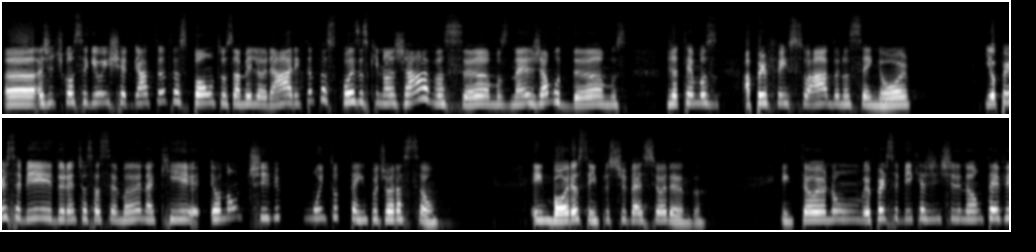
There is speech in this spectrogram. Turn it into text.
uh, a gente conseguiu enxergar tantos pontos a melhorar e tantas coisas que nós já avançamos, né, já mudamos, já temos aperfeiçoado no Senhor. E eu percebi durante essa semana que eu não tive muito tempo de oração, embora eu sempre estivesse orando. Então eu não, eu percebi que a gente não teve,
